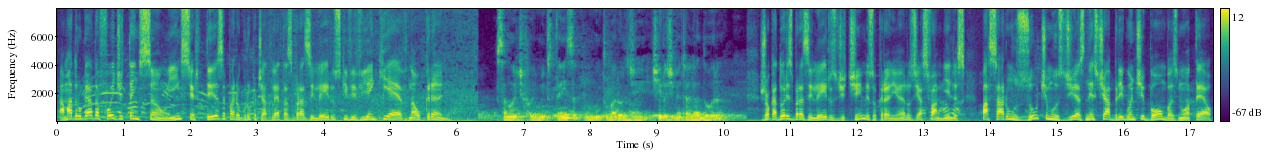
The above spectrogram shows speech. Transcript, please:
A madrugada foi de tensão e incerteza para o grupo de atletas brasileiros que vivia em Kiev, na Ucrânia. Essa noite foi muito tensa, com muito barulho de tiros de metralhadora. Jogadores brasileiros de times ucranianos e as famílias passaram os últimos dias neste abrigo antibombas no hotel.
